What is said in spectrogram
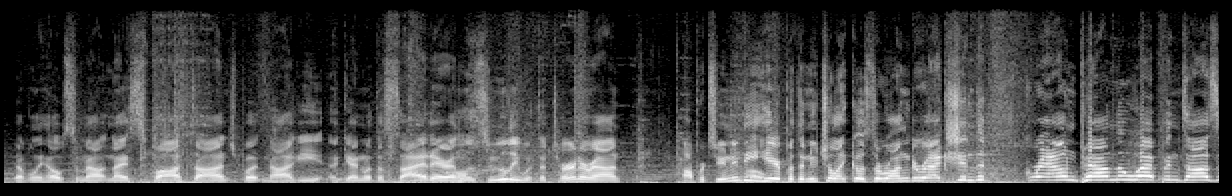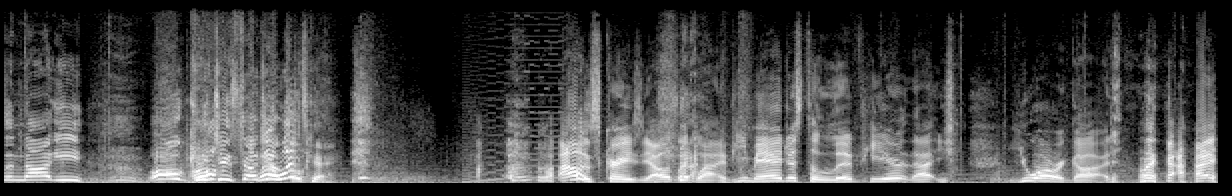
Definitely helps him out. Nice spot dodge, but Nagi again with the side air and Oh. Lazuli with the turnaround. Opportunity oh. here, but the neutral light goes the wrong direction. The ground pound, the weapon toss, and Nagi. Oh, Oh, KJ's wait, Okay. I was crazy. I was like, wow, if he manages to live here, that you are a god. like I,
